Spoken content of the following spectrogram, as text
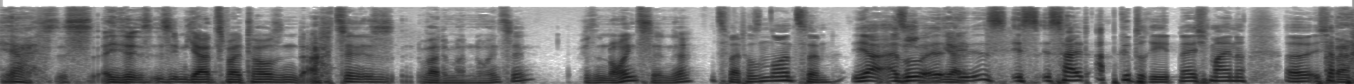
Ja, es ist, also es ist im Jahr 2018, ist warte mal, 19? Wir sind 19, ne? 2019. Ja, also äh, Ja. ist, ist, ist halt abgedreht. Ne? Ich meine, äh, ich habe Aber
